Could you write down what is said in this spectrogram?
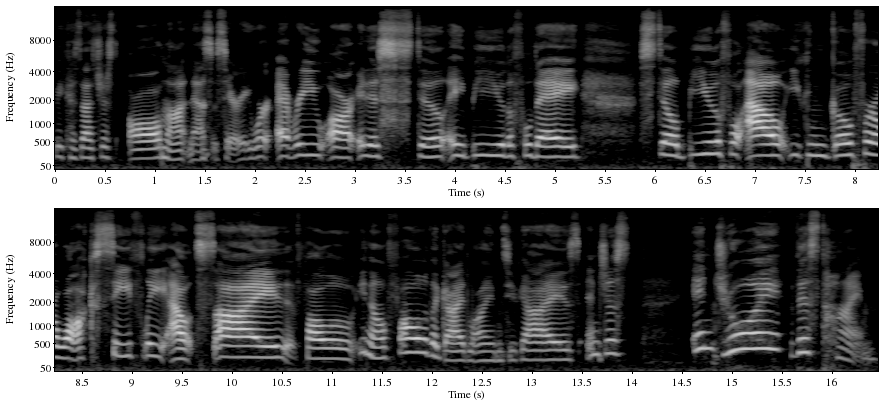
because that's just all not necessary. Wherever you are, it is still a beautiful day still beautiful out. You can go for a walk safely outside. Follow, you know, follow the guidelines, you guys, and just enjoy this time.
